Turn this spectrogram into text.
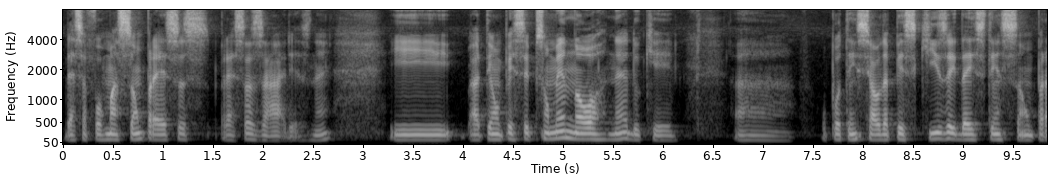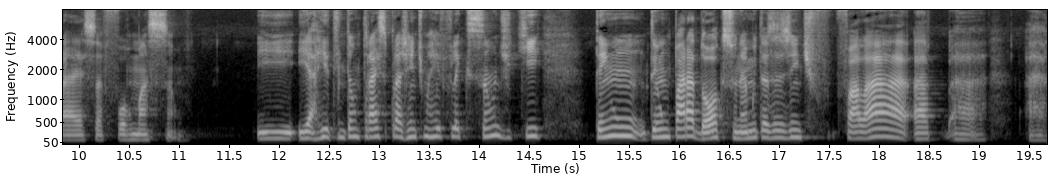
dessa formação para essas, essas áreas, né? E tem uma percepção menor, né, do que uh, o potencial da pesquisa e da extensão para essa formação. E, e, a Rita então traz para a gente uma reflexão de que tem um, tem um paradoxo, né? Muitas vezes a gente fala ah, a, a,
